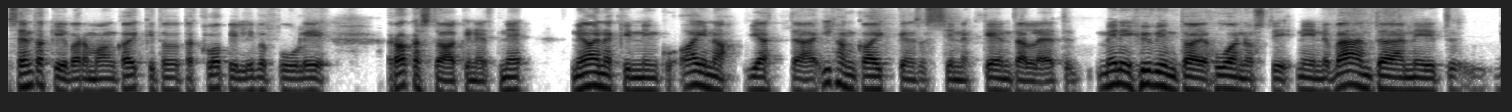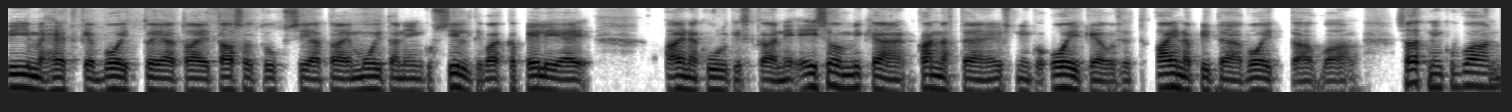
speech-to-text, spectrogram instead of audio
sen takia varmaan kaikki tuota Kloppin Liverpoolia rakastaakin, että ne, ne ainakin niin kuin aina jättää ihan kaikkensa sinne kentälle, että meni hyvin tai huonosti, niin ne vääntää niitä viime hetken voittoja tai tasotuksia tai muita niin kuin silti, vaikka peli ei aina kulkiskaan, niin ei se ole mikään kannattajan just niin oikeus, että aina pitää voittaa, vaan sä oot niin vaan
